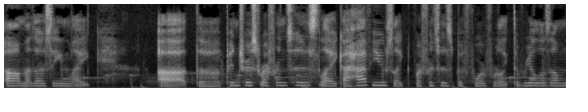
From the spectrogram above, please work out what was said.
Um, as I was saying, like, uh, the Pinterest references, like, I have used, like, references before for, like, the realism,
